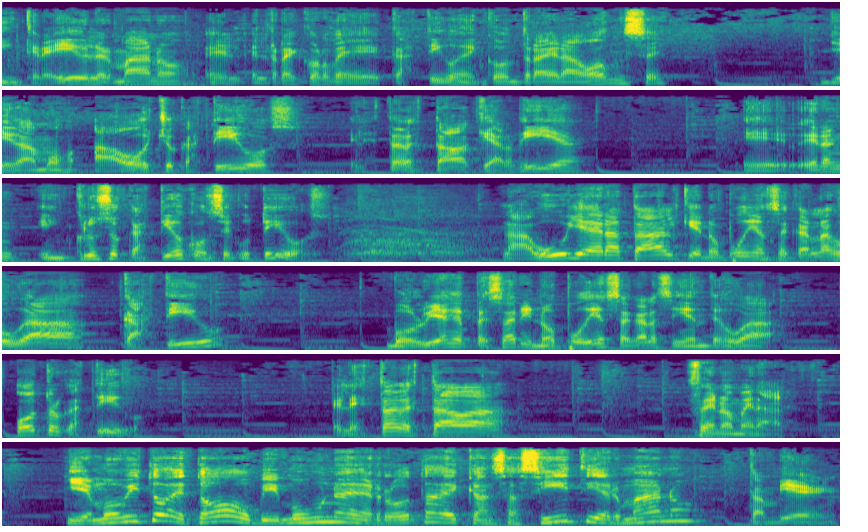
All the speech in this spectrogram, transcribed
increíble, hermano. El, el récord de castigos en contra era 11. Llegamos a 8 castigos. El estadio estaba que ardía. Eh, eran incluso castigos consecutivos. La bulla era tal que no podían sacar la jugada, castigo. Volvían a empezar y no podían sacar la siguiente jugada. Otro castigo. El estadio estaba fenomenal. Y hemos visto de todo. Vimos una derrota de Kansas City, hermano. También.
